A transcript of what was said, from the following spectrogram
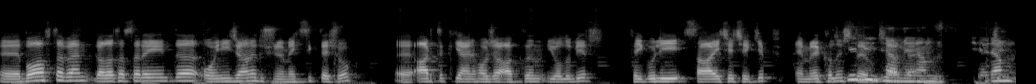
Ee, bu hafta ben Galatasaray'ın da oynayacağını düşünüyorum. Eksik de çok. Ee, artık yani hoca aklın yolu bir. Feguli sağ içe çekip Emre Kılınç şey da yok diyeceğim zaten. yalnız. Kerem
